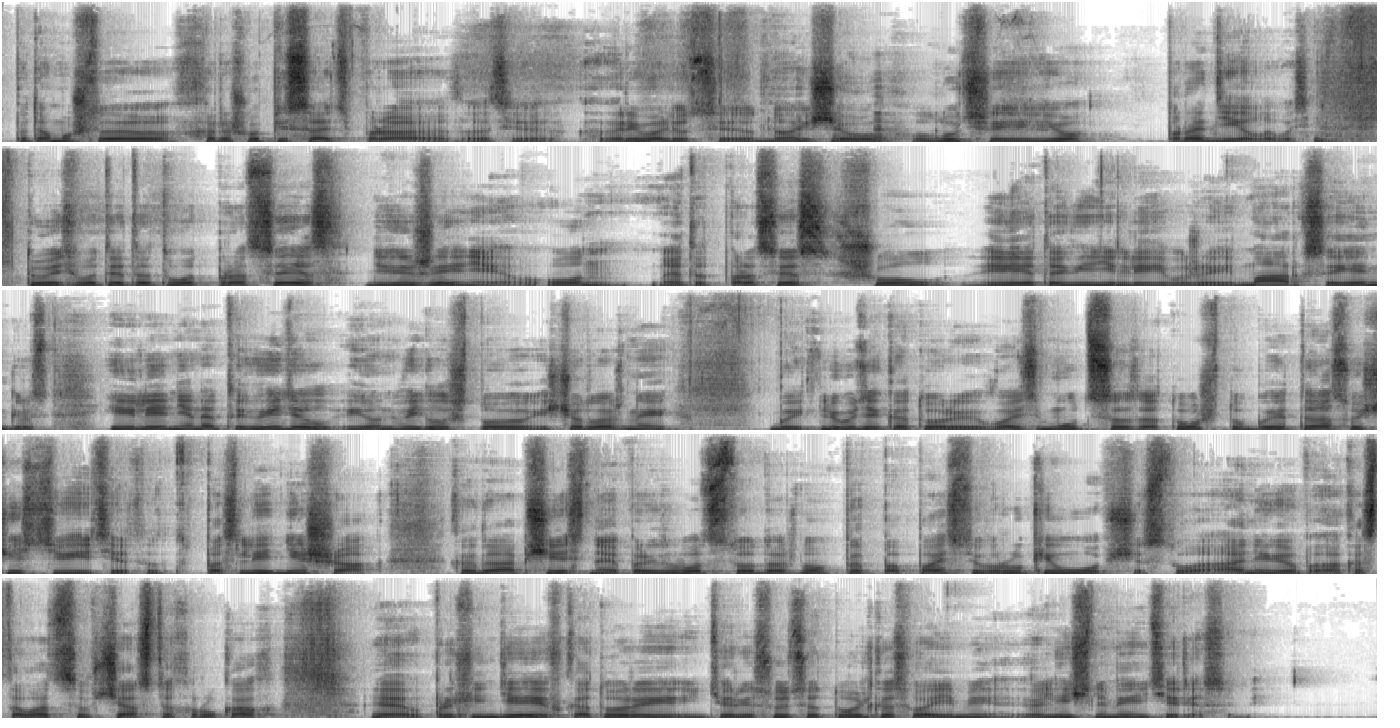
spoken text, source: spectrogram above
потому что хорошо писать про эти революции, но еще лучше ее проделывать. То есть вот этот вот процесс движения, он, этот процесс шел, и это видели уже и Маркс, и Энгельс, и Ленин это видел, и он видел, что еще должны быть люди, которые возьмутся за то, чтобы это осуществить, этот последний шаг, когда общественное производство должно попасть в руки общества, а не оставаться в частных руках э, прохиндеев, которые интересуются только своими личными интересами.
